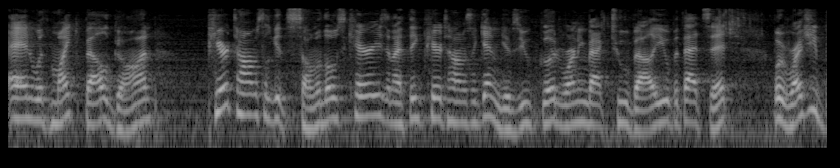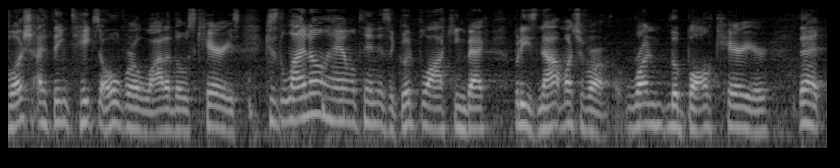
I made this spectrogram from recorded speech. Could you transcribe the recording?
and with Mike Bell gone, Pierre Thomas will get some of those carries, and I think Pierre Thomas again gives you good running back two value, but that's it. But Reggie Bush, I think, takes over a lot of those carries because Lynell Hamilton is a good blocking back, but he's not much of a run the ball carrier. That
